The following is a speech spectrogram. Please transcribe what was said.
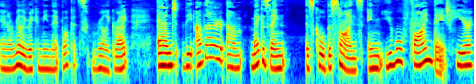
and I really recommend that book. It's really great. And the other um, magazine is called The Signs, and you will find that here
